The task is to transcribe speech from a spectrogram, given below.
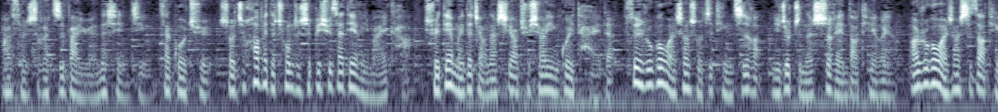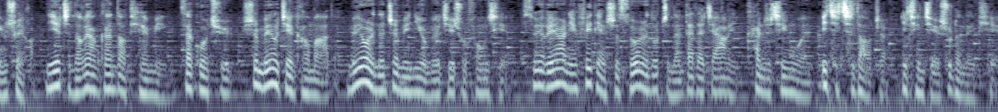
而损失了几百元的现金。在过去，手机话费的充值是必须在店里买卡，水电煤的缴纳是要去相应柜台的。所以如果晚上手机停机了，你就只能失联到天亮；而如果晚上洗澡停水了，你也只能晾干到天明。在过去是没有健康码的，没有人能证明你有没有接触风险。所以零二年非典时，所有人都只能待在家里看着新闻，一起祈祷着疫情结束的那天。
